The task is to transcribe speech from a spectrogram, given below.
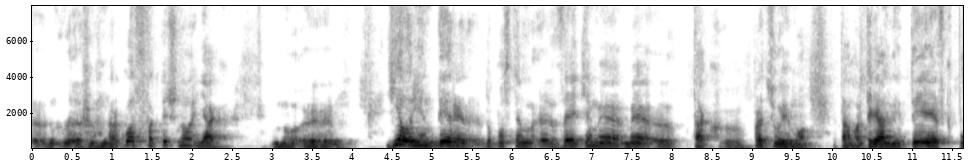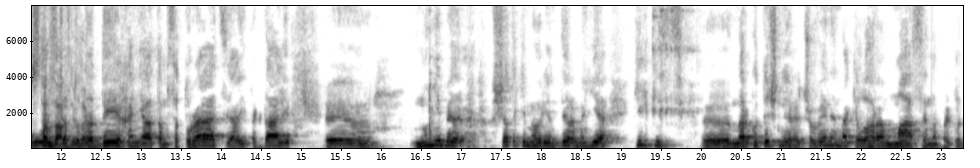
е, е, наркоз фактично як? Ну, е, є орієнтири, допустимо, е, за якими ми е, так е, працюємо. Там артеріальний тиск, пульс, частота так? дихання, там сатурація і так далі. Ну, ніби ще такими орієнтирами є кількість е, наркотичної речовини на кілограм маси, наприклад.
